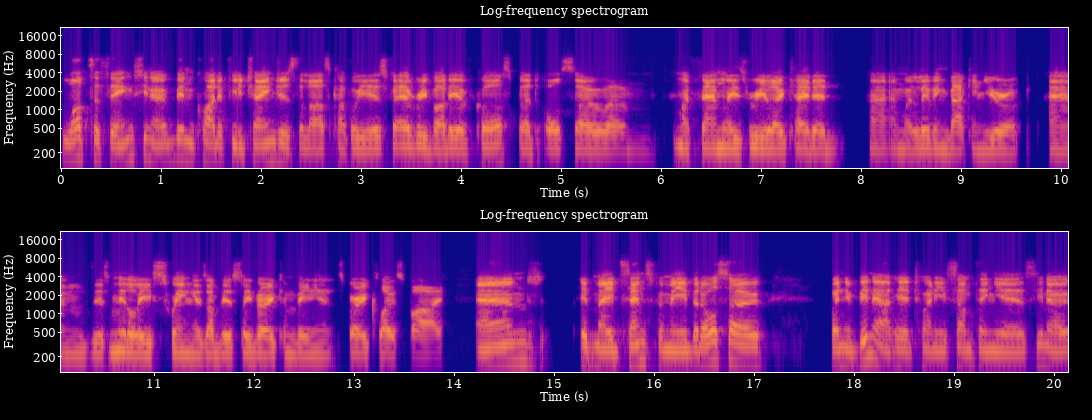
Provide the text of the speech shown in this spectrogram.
Lots of things, you know, been quite a few changes the last couple of years for everybody, of course, but also um, my family's relocated uh, and we're living back in Europe. And this Middle East swing is obviously very convenient. It's very close by. And it made sense for me. But also, when you've been out here 20 something years, you know,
